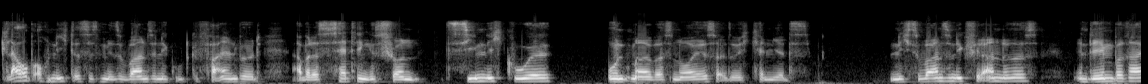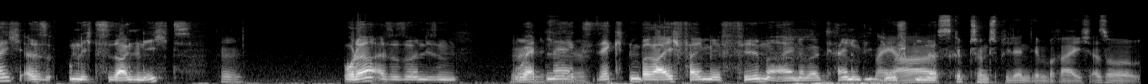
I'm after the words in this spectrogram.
glaube auch nicht, dass es mir so wahnsinnig gut gefallen wird, aber das Setting ist schon ziemlich cool und mal was Neues. Also ich kenne jetzt nicht so wahnsinnig viel anderes in dem Bereich, also um nicht zu sagen nichts. Hm. Oder? Also so in diesem Redneck-Sektenbereich fallen mir Filme ein, aber keine Videospiele. Naja, es gibt schon Spiele in dem Bereich. Also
